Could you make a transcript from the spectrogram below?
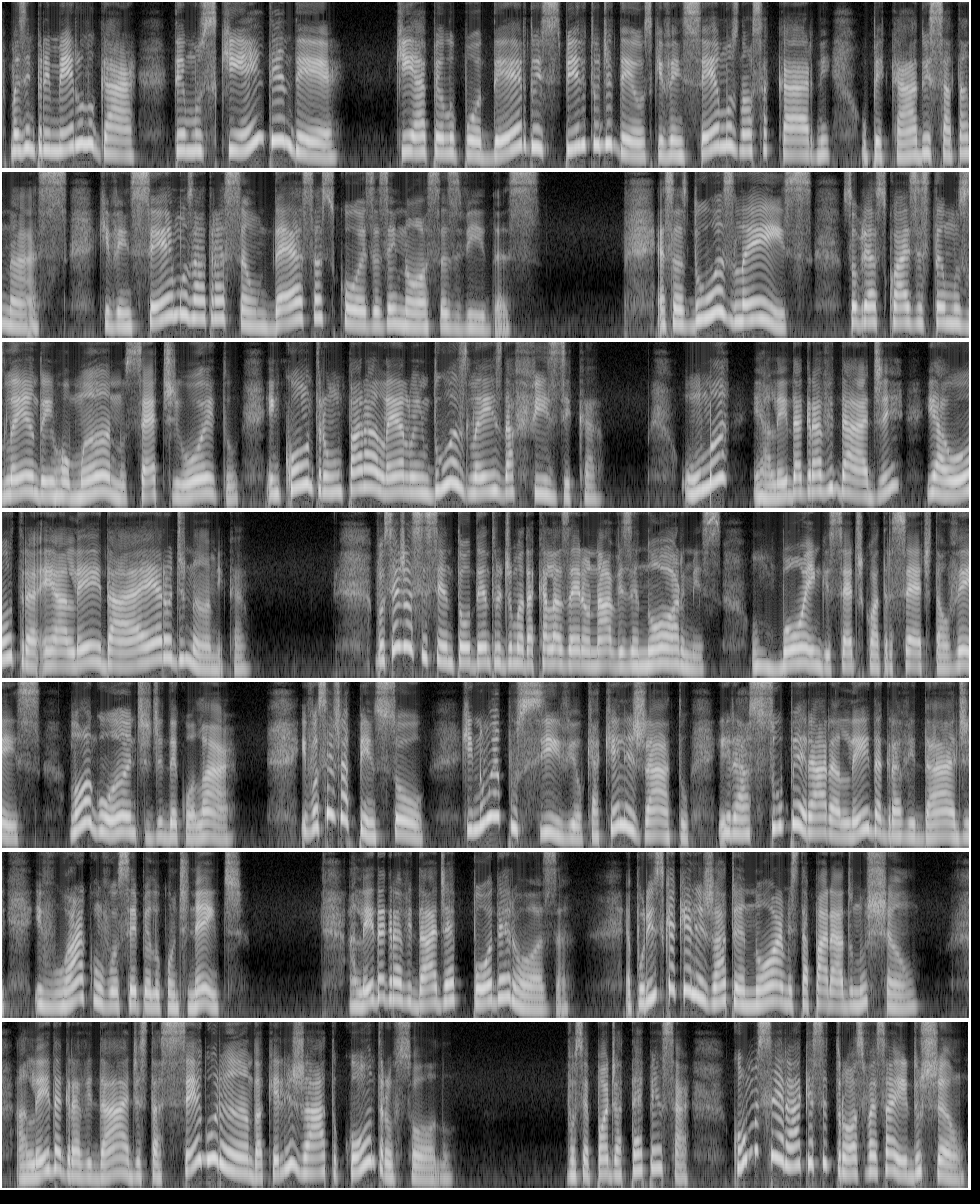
Mas, em primeiro lugar, temos que entender que é pelo poder do Espírito de Deus que vencemos nossa carne, o pecado e Satanás, que vencemos a atração dessas coisas em nossas vidas. Essas duas leis sobre as quais estamos lendo em Romanos 7 e 8 encontram um paralelo em duas leis da física. Uma é a lei da gravidade e a outra é a lei da aerodinâmica. Você já se sentou dentro de uma daquelas aeronaves enormes, um Boeing 747 talvez, logo antes de decolar? E você já pensou que não é possível que aquele jato irá superar a lei da gravidade e voar com você pelo continente? A lei da gravidade é poderosa. É por isso que aquele jato enorme está parado no chão. A lei da gravidade está segurando aquele jato contra o solo. Você pode até pensar: como será que esse troço vai sair do chão?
